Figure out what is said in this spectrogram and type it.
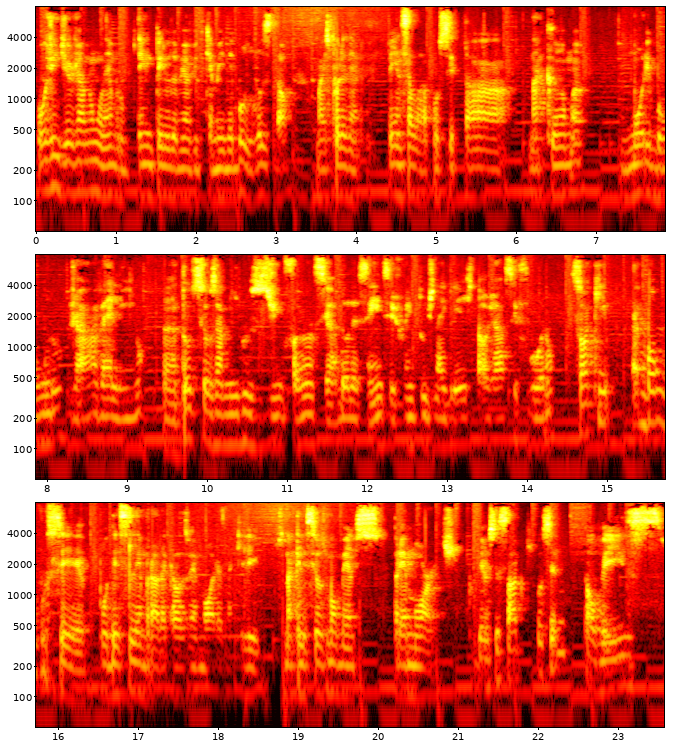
Hoje em dia eu já não lembro, tem um período da minha vida que é meio nebuloso e tal. Mas, por exemplo, pensa lá, você tá na cama, moribundo, já velhinho, ah, todos os seus amigos de infância, adolescência, juventude na igreja e tal já se foram. Só que é bom você poder se lembrar daquelas memórias naquele, naqueles seus momentos pré-morte. Porque você sabe que você talvez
